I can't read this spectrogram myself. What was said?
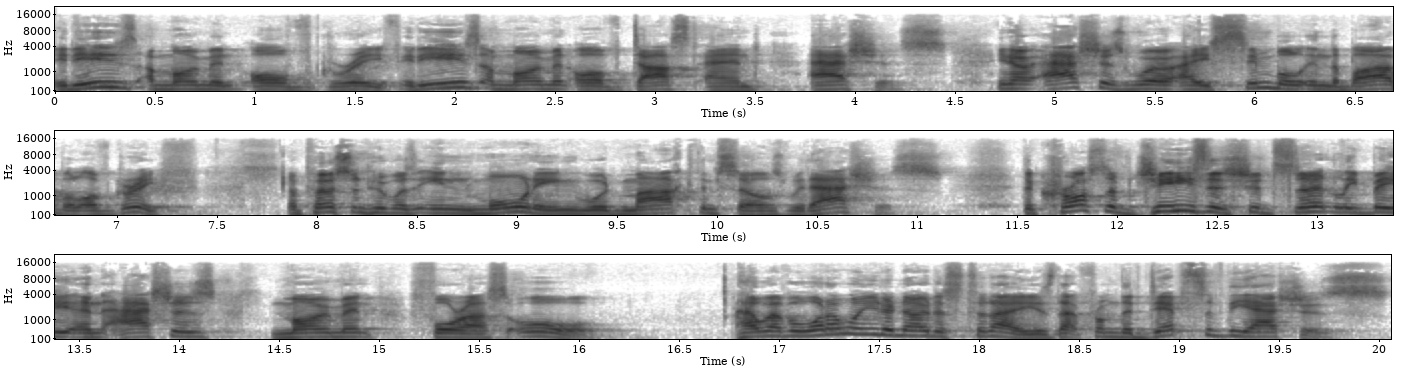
It is a moment of grief. It is a moment of dust and ashes. You know, ashes were a symbol in the Bible of grief. A person who was in mourning would mark themselves with ashes. The cross of Jesus should certainly be an ashes moment for us all. However, what I want you to notice today is that from the depths of the ashes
